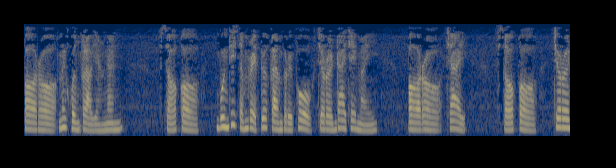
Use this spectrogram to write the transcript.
ปรไม่ควรกล่าวอย่างนั้น สกบุญที่สำเร็จด้วยการบริโภคเจริญได้ใช่ไหม ปรใช่ สกเจริญ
